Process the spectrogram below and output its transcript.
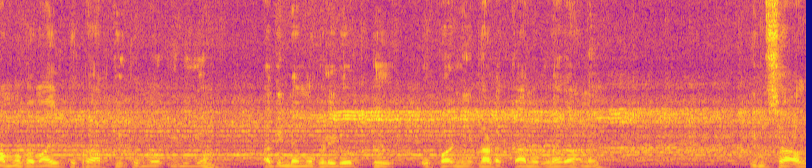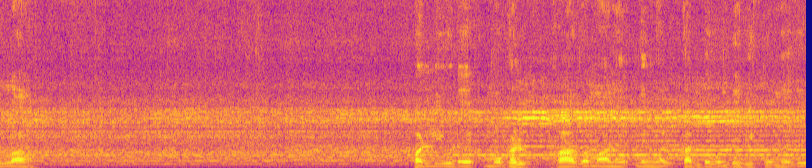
ആമുഖമായിട്ട് പ്രാർത്ഥിക്കുന്നു. ഇനിയും അതിന്റെ മുകളിലോട്ട് പണി നടക്കാനുള്ളതാണ്. ഇൻസാ അള്ളാ പള്ളിയുടെ മുകൾ ഭാഗമാണ് നിങ്ങൾ കണ്ടുകൊണ്ടിരിക്കുന്നത്.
